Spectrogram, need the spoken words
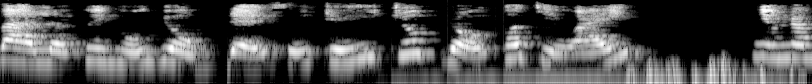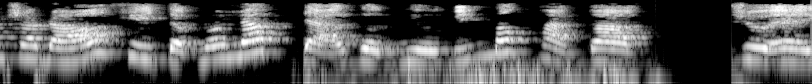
và lời khuyên hữu dụng để xử trí trước nỗi khó chịu ấy. Nhiều năm sau đó khi tập nói lắp đã gần như biến mất hoàn toàn, Rue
